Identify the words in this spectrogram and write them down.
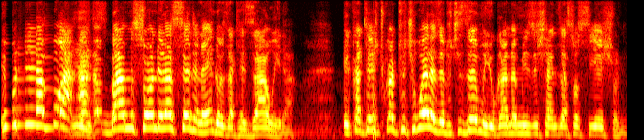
ibuliragwa Yes. bamusondera sente naye ndowooza tezaawera ekati tuka- tukiweereze tukizeeyo mu uganda musicians association.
